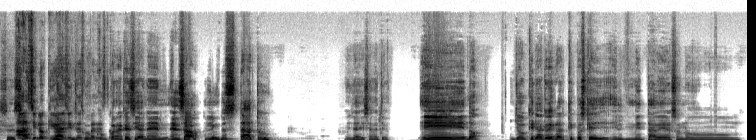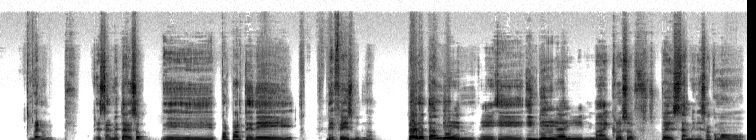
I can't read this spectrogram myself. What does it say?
Eso Ah, sí, lo que iba a decir con- después de con, esto. con la que decían en, en SAO Link Statue y ya ahí se metió eh, no yo quería agregar que pues que el metaverso no bueno está el metaverso eh, por parte de, de Facebook, ¿no? Pero también eh, eh, Nvidia y Microsoft, pues también está como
